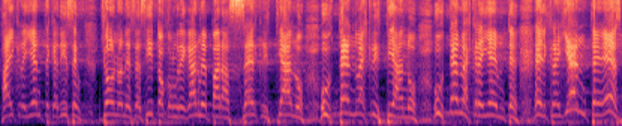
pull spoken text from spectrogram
Hay creyentes que dicen, yo no necesito congregarme para ser cristiano. Usted no es cristiano, usted no es creyente. El creyente es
